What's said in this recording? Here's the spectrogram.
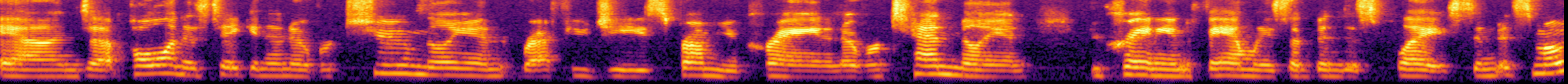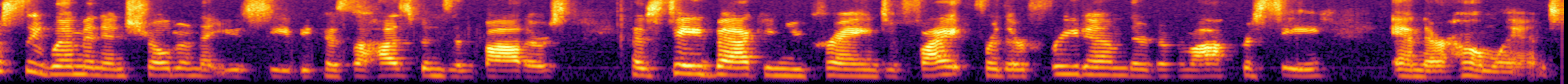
And uh, Poland has taken in over 2 million refugees from Ukraine, and over 10 million Ukrainian families have been displaced. And it's mostly women and children that you see because the husbands and fathers have stayed back in Ukraine to fight for their freedom, their democracy, and their homeland.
